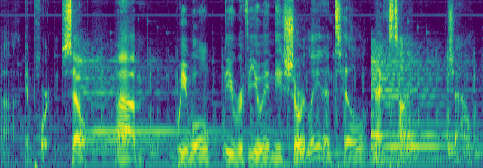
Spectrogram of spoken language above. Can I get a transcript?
uh, important. So um, we will be reviewing these shortly. And until next time, ciao.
